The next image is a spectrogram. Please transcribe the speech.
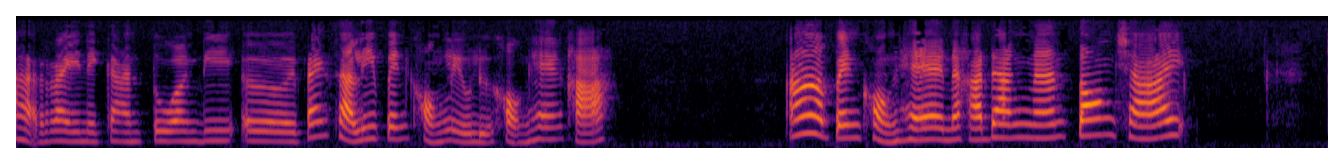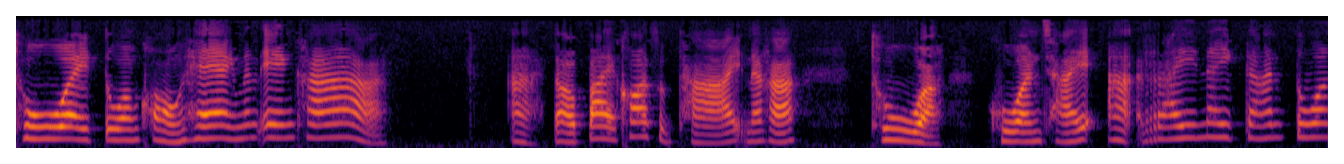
อะไรในการตวงดีเอ่ย แป้งสาลี่เป็นของเหลวหรือของแห้งคะ อ่า เป็นของแห้งนะคะ ดังนั้นต้องใช้ถ้วยตวงของแห้งนั่นเองค่ะ อะ ต่อไปข้อสุดท้ายนะคะ ถั่ว ควรใช้อะไรในการตวง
